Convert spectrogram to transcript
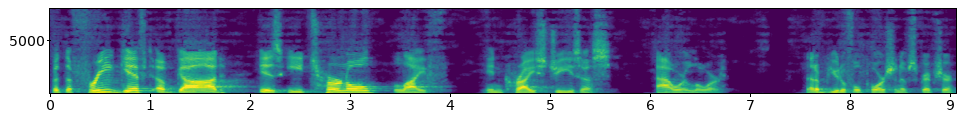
but the free gift of God is eternal life in Christ Jesus our Lord. Isn't that a beautiful portion of Scripture?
